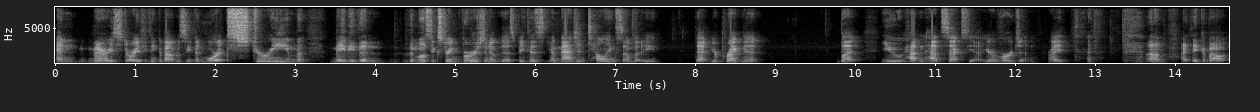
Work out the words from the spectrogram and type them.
And Mary's story, if you think about it, was even more extreme, maybe, than the most extreme version of this. Because imagine telling somebody that you're pregnant, but you hadn't had sex yet, you're a virgin, right? um, I think about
